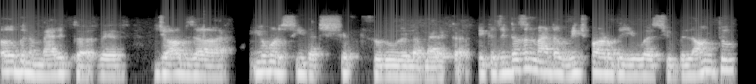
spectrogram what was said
urban America, where jobs are, you're going to see that shift to rural America because it doesn't matter which part of the US you belong to.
